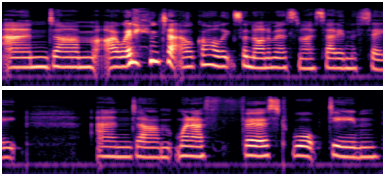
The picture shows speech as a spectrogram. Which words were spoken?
And um, I went into Alcoholics Anonymous and I sat in the seat. And um, when I first walked in,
